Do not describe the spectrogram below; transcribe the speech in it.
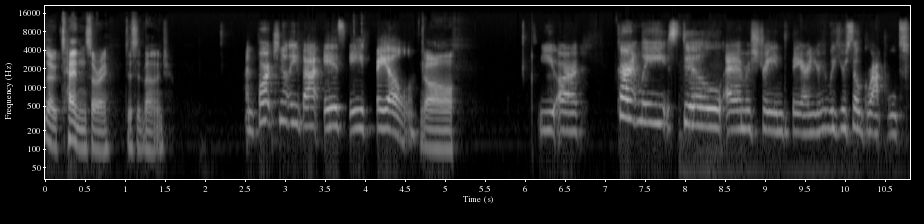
no, ten. Sorry, disadvantage. Unfortunately, that is a fail. Oh, You are currently still um, restrained there, and you're you're still grappled.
